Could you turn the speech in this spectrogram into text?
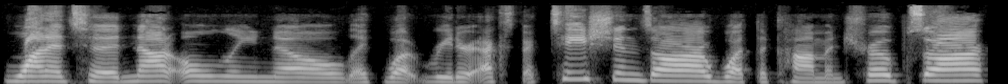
wanted to not only know like what reader expectations are what the common tropes are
